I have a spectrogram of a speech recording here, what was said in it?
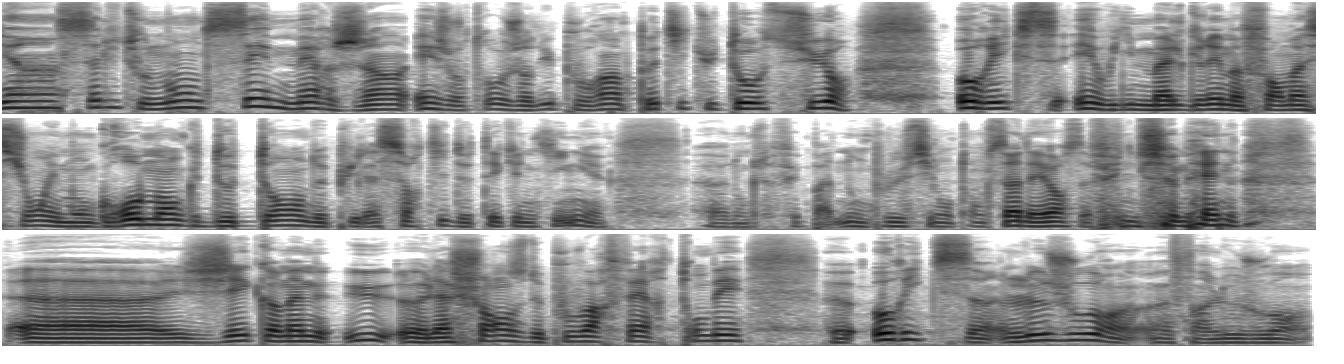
bien, salut tout le monde, c'est Mergin et je vous retrouve aujourd'hui pour un petit tuto sur Oryx. Et oui, malgré ma formation et mon gros manque de temps depuis la sortie de Taken King, euh, donc ça fait pas non plus si longtemps que ça d'ailleurs, ça fait une semaine, euh, j'ai quand même eu euh, la chance de pouvoir faire tomber Oryx le jour, enfin le jour,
